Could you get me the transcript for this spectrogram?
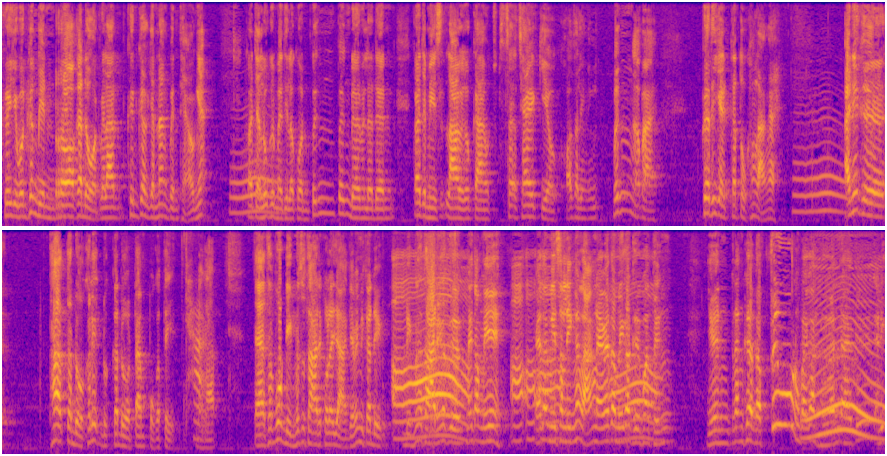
คืออยู่บนเครื่องบินรอกระโดดเวลาขึ้นเครื่องจะนั่งเป็นแถวเงี้ยก็จะลุกขึ้นไปทีละคน ปึ้งปึ้งเดินไปเลยเดิน ก็จะมีราวอยู่ตรงกลางใช้ใช้เกี่ยวขอสลิงปึ้งเข้าไป เพื่อที่จะกระตุกข้างหลังไงอันนี้คือถ้ากระโดดเขาเรียกกระโดดตามปกติค่ะนะครับแต่ถ้าพวกดิ่งมัสตาร์คนละอย่างจะไม่มีกระดิ่งอ๋อดิ่งมัสตาร์นี่ก็คือไม่ต้องมีอ๋ออ๋อไม่ต้องมีสลิงข้างหลังเลยไม่ต้องมีก็คือพอถึงยืนตั้งเครื่องกับฟิวลงไปก็เหินเลยอันนี้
